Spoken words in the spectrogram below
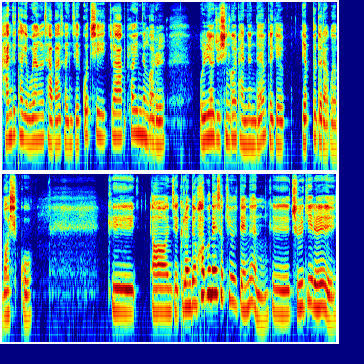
반듯하게 모양을 잡아서 이제 꽃이 쫙 펴 있는 거를 올려주신 걸 봤는데요. 되게 예쁘더라고요. 멋있고. 그, 어, 이제 그런데 화분에서 키울 때는 그 줄기를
